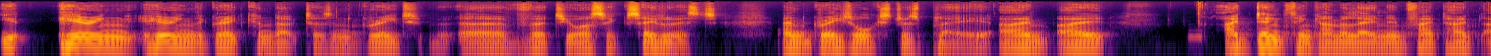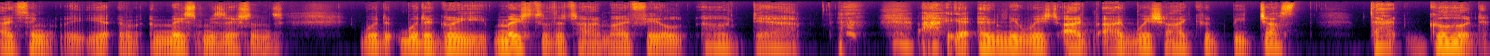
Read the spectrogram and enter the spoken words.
you, hearing, hearing the great conductors and great uh, virtuosic soloists and great orchestras play, I, I, I don't think I'm alone. In fact, I, I think most musicians would would agree. Most of the time, I feel, oh dear, I only wish I, I wish I could be just that good,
